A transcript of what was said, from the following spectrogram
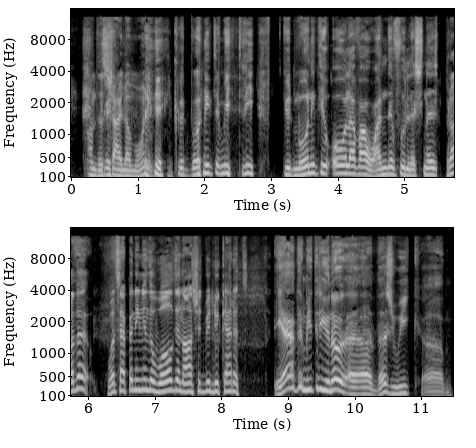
on this Shiloh morning. Good morning, Dimitri. Good morning to all of our wonderful listeners. Brother, what's happening in the world and how should we look at it? Yeah, Dimitri, you know, uh, uh, this week, um,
